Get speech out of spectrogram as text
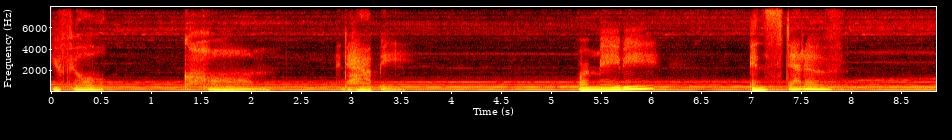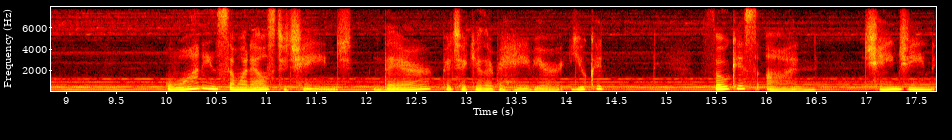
you feel calm and happy. Or maybe instead of wanting someone else to change their particular behavior, you could focus on changing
